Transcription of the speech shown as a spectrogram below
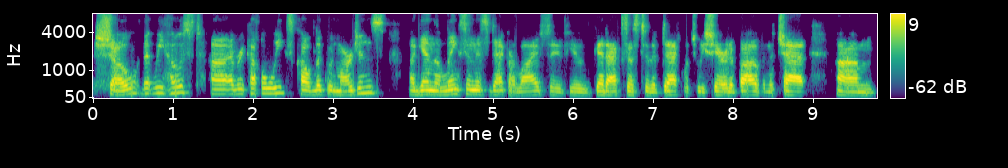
show that we host uh, every couple weeks called Liquid Margins. Again, the links in this deck are live, so if you get access to the deck, which we shared above in the chat, um,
